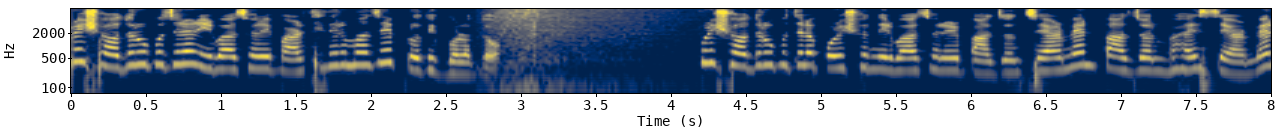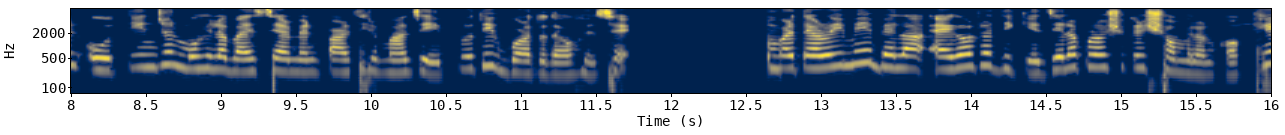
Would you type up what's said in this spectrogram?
দিনাজপুরে সদর উপজেলা নির্বাচনে প্রার্থীদের মাঝে প্রতীক বরাদ্দ। দিনাজপুরে সদর উপজেলা পরিষদ নির্বাচনের পাঁচজন চেয়ারম্যান, পাঁচজন ভাইস চেয়ারম্যান ও তিনজন মহিলা ভাইস চেয়ারম্যান প্রার্থীর মাঝে প্রতীক বরাদ্দ দেওয়া হয়েছে। সোমবার তেরোই মে বেলা এগারোটার দিকে জেলা প্রশাসকের সম্মেলন কক্ষে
